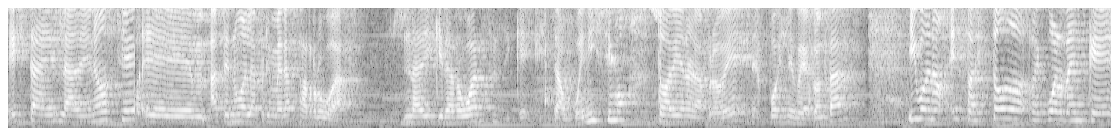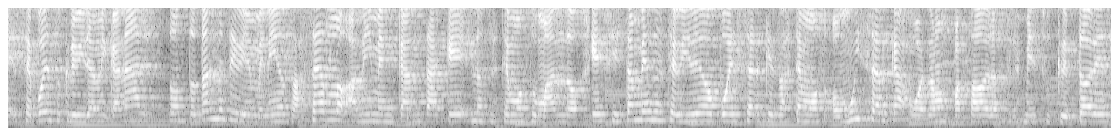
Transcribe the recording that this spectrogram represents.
Esta es la de noche, eh, atenúa las primeras arrugas. Nadie quiere arrugarse, así que está buenísimo. Todavía no la probé, después les voy a contar. Y bueno, eso es todo. Recuerden que se pueden suscribir a mi canal, son totalmente bienvenidos a hacerlo. A mí me encanta que nos estemos sumando, que si están viendo este video puede ser que ya estemos o muy cerca o hayamos pasado los 3.000 suscriptores.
